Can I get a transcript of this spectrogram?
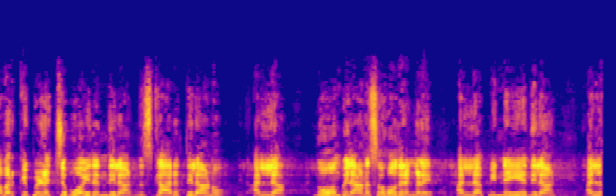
അവർക്ക് പിഴച്ചു പോയത് എന്തിലാണ്? നിസ്കാരത്തിലാണോ? അല്ല. നോമ്പിലാണ് സഹോദരങ്ങളെ. അല്ല പിന്നെ ഏതിലാണ്? അൽ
